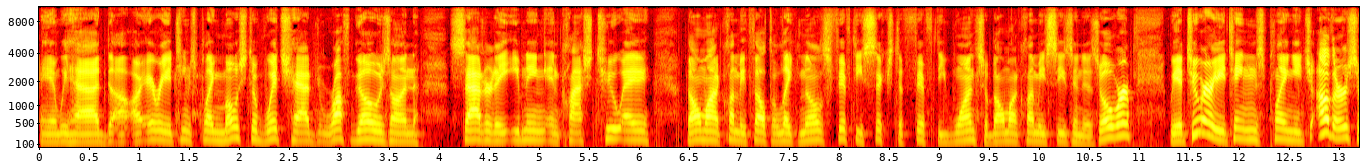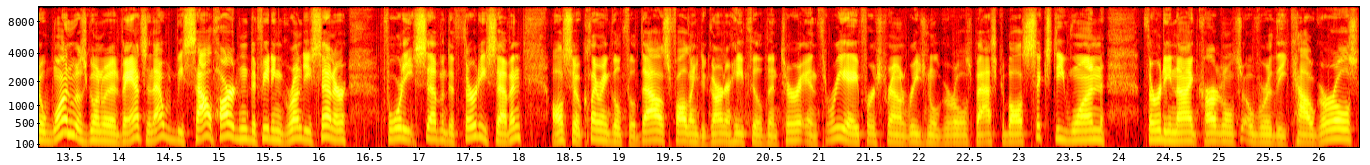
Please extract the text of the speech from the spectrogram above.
And we had uh, our area teams playing, most of which had rough goes on Saturday evening in Class 2A. Belmont Klemme fell to Lake Mills 56 to 51, so Belmont Klemme's season is over. We had two area teams playing each other, so one was going to advance, and that would be South Hardin defeating Grundy Center 47 to 37. Also, Clarion Goldfield Dows falling to Garner Hayfield Ventura in 3A first round regional girls basketball 61 39 Cardinals over the Cowgirls.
